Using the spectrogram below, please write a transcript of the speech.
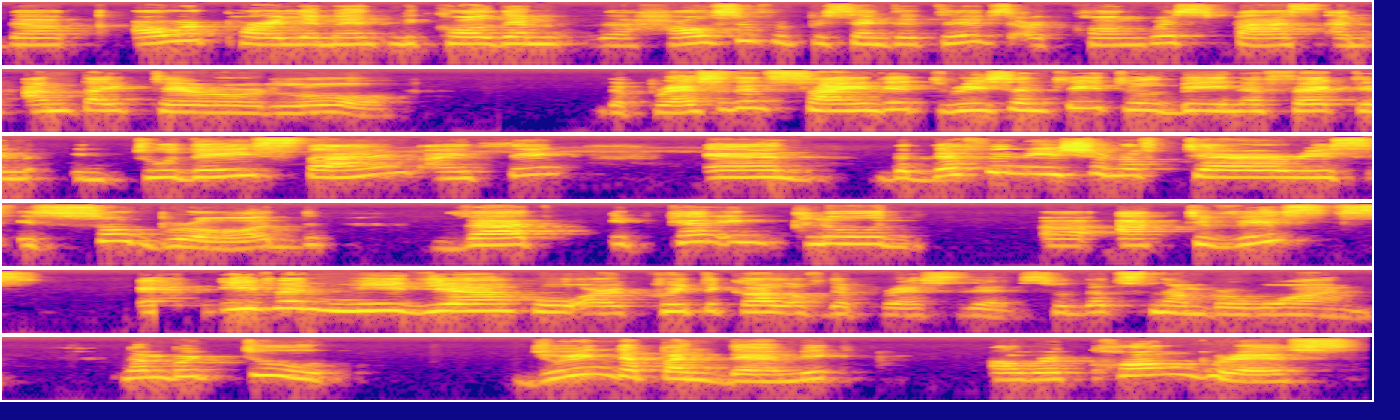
the, our parliament, we call them the House of Representatives, our Congress passed an anti-terror law. The president signed it recently. It will be in effect in, in two days' time, I think. And the definition of terrorist is so broad that it can include uh, activists, and even media who are critical of the president. So that's number one. Number two, during the pandemic, our Congress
